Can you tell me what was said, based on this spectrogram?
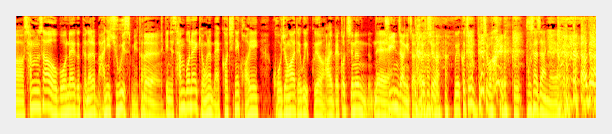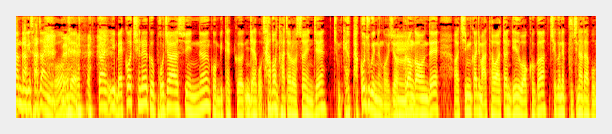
어, 3, 4, 5번의 그 변화를 많이 주고 있습니다. 네. 특히 이제 3번의 경우는 맥커친이 거의 고정화되고 있고요. 아, 맥커치는 네. 주인장이잖아요. 그렇죠. 맥커친은 피츠버그의 그 부사장이에요. 허들 감독이 사장이고. 네. 그러니까 이 맥커친을 그 보좌할 수 있는 그 밑에 그 이제 4번 타자로서 이제 지금 계속 바꿔주고 있는 거죠. 음. 그런 가운데 어, 지금까지 맡아왔던 닐 워커가 최근에 부진하다 보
